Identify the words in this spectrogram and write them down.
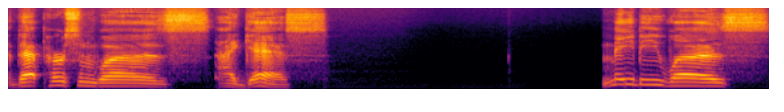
that person was, I guess, maybe was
